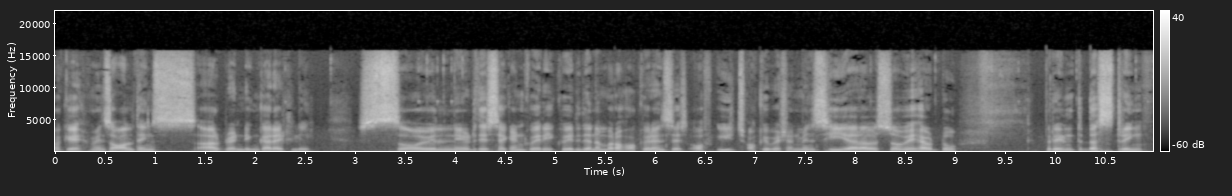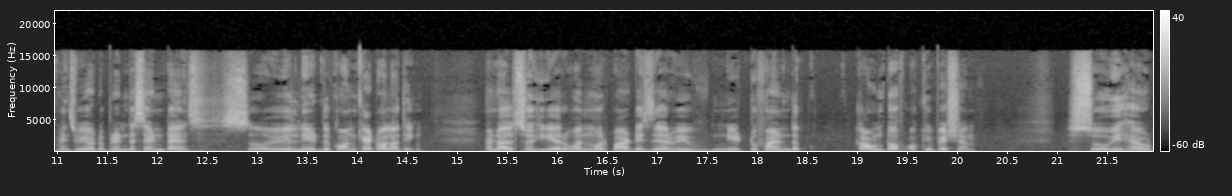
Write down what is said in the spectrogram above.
Okay means all things are printing correctly. So we will need this second query. Query the number of occurrences of each occupation. Means here also we have to print the string. Means we have to print the sentence. So we will need the concat wala thing. And also here one more part is there. We need to find the count of occupation so we have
